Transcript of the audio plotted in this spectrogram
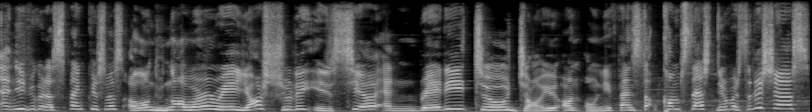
And if you're gonna spend Christmas alone, do not worry, your Shuli is here and ready to join you on OnlyFans.com slash new resolutions.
